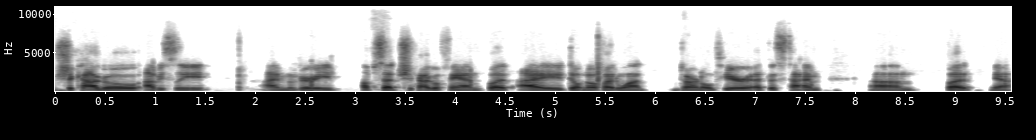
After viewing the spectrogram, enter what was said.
Chicago, obviously, I'm a very upset Chicago fan, but I don't know if I'd want Darnold here at this time. Um, but yeah.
